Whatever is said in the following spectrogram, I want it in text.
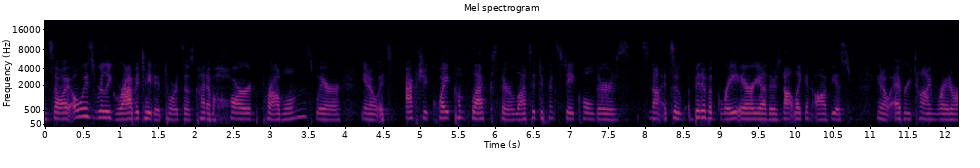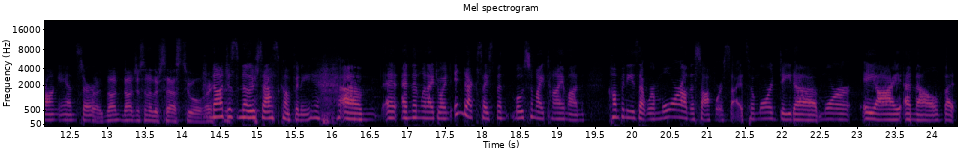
And so I always really gravitated towards those kind of hard problems where, you know, it's actually quite complex. There are lots of different stakeholders. It's not, it's a, a bit of a gray area. There's not like an obvious, you know, every time right or wrong answer Right, not not just another SaaS tool, right? not just another SaaS company. Um, and, and then when I joined Index, I spent most of my time on companies that were more on the software side, so more data, more AI, ML. But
